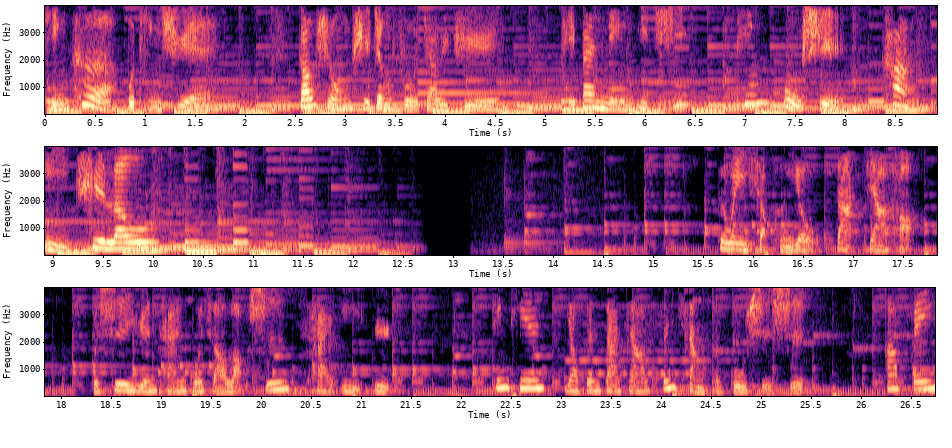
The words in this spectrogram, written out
停课不停学，高雄市政府教育局陪伴您一起听故事、抗疫去喽！各位小朋友，大家好，我是圆潭国小老师蔡意日。今天要跟大家分享的故事是阿飞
